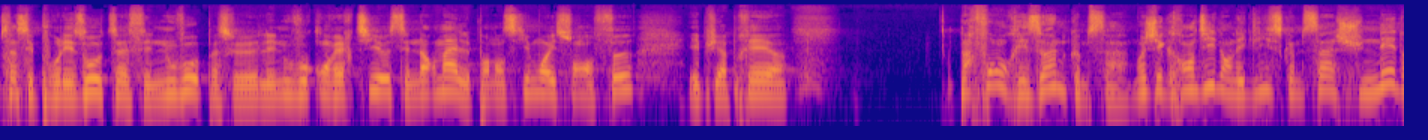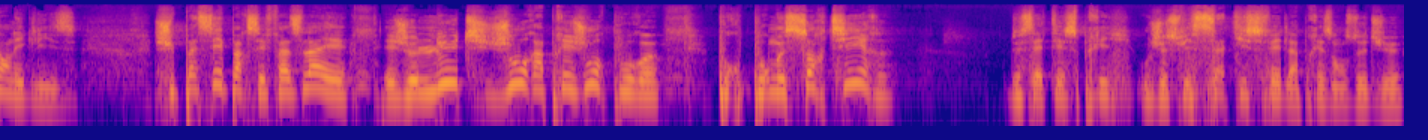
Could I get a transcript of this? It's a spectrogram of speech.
ça c'est pour les autres, ça c'est nouveau parce que les nouveaux convertis, eux, c'est normal. Pendant six mois, ils sont en feu. Et puis après, parfois on raisonne comme ça. Moi, j'ai grandi dans l'église comme ça. Je suis né dans l'église je suis passé par ces phases-là et, je lutte jour après jour pour, euh, pour, me sortir de cet esprit où je suis satisfait de la présence de Dieu,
